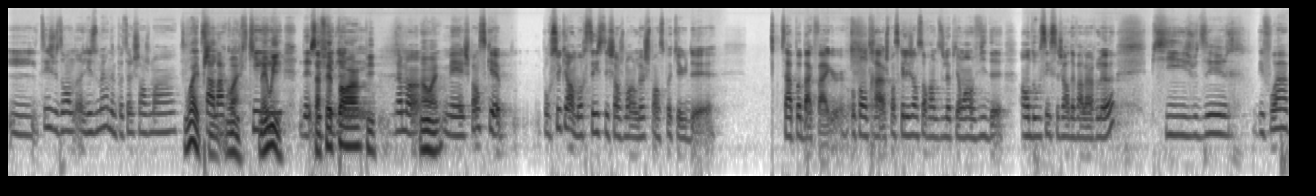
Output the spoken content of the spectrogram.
Tu sais, je veux dire, on- les humains, on n'aime pas ça, le changement. Ouais, puis ça a l'air ouais. compliqué. Mais oui, de- ça de- fait de- peur, puis Vraiment. Ah ouais. Mais je pense que pour ceux qui ont amorcé ces changements-là, je pense pas qu'il y a eu de. Ça n'a pas backfire. Au contraire, je pense que les gens sont rendus là puis ont envie d'endosser ce genre de valeurs-là. Puis, je veux dire, des fois,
